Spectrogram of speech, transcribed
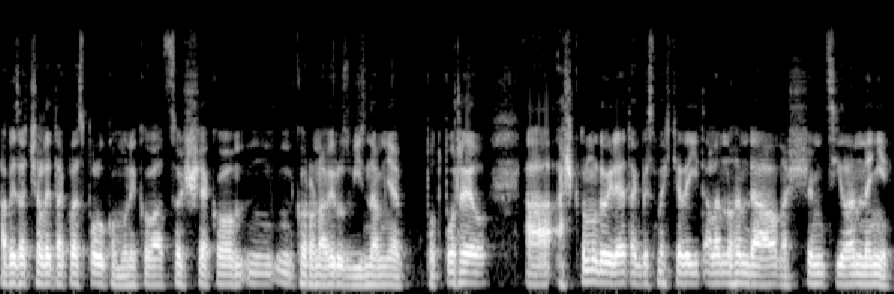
aby začali takhle spolu komunikovat, což jako mm, koronavirus významně podpořil. A až k tomu dojde, tak bychom chtěli jít ale mnohem dál. Naším cílem není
